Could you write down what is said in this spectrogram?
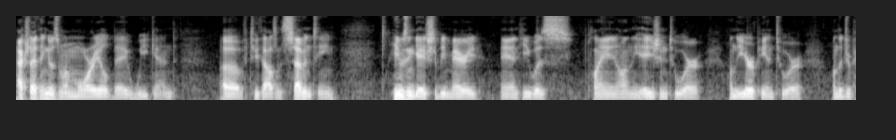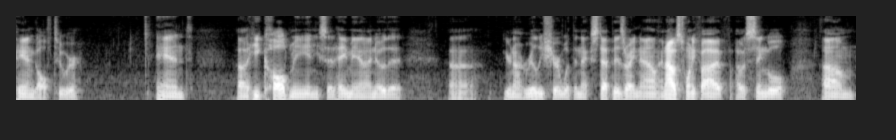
Actually, I think it was Memorial Day weekend of 2017. He was engaged to be married, and he was playing on the Asian tour, on the European tour, on the Japan golf tour. And uh, he called me and he said, Hey, man, I know that uh, you're not really sure what the next step is right now. And I was 25, I was single. Um,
